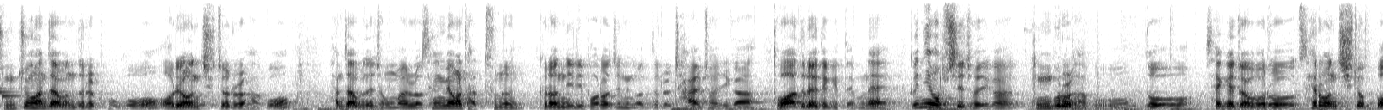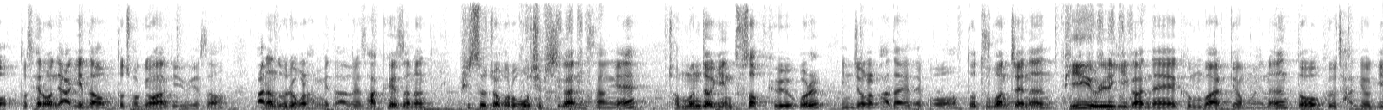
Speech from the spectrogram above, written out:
중증 환자분들을 보고 어려운 치료를 하고 환자분들이 정말로 생명을 다투는 그런 일이 벌어지는 것들을 잘 저희가 도와드려야 되기 때문에 끊임없이 저희가 공부를 하고 또 세계적으로 새로운 치료법 또 새로운 약이 나오면 또 적용하기 위해서 많은 노력을 합니다. 그래서 학회에서는 필수적으로 50시간 이상의 전문적인 투석 교육을 인정을 받아야 되고 또 두 번째는 비윤리기관에 근무할 경우에는 또 그 자격이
